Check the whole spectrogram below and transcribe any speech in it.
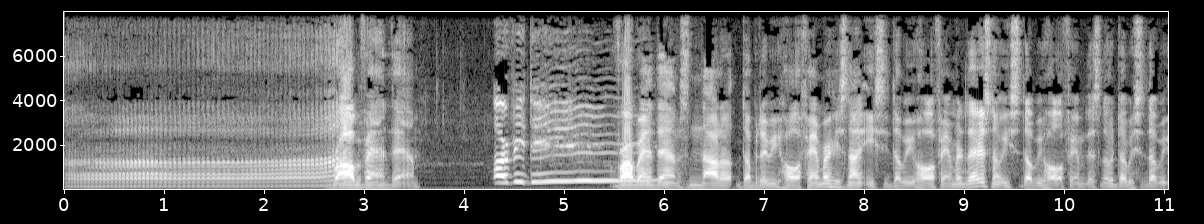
Rob Van Dam. RVD. Rob Van Dam's not a WWE Hall of Famer. He's not an ECW Hall of Famer. There's no ECW Hall of Fame. There's no WCW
